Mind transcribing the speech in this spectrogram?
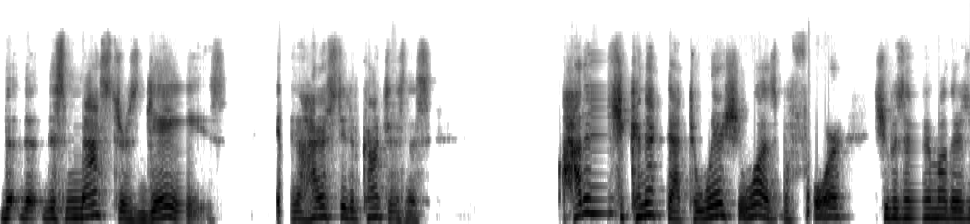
the, the, this master's gaze in a higher state of consciousness how did she connect that to where she was before she was in her mother's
